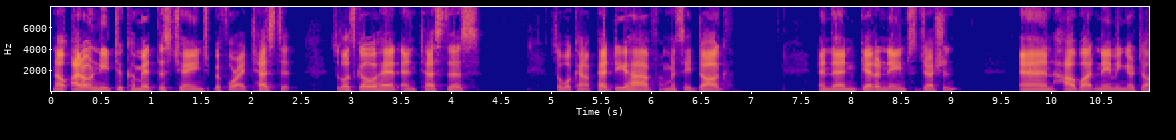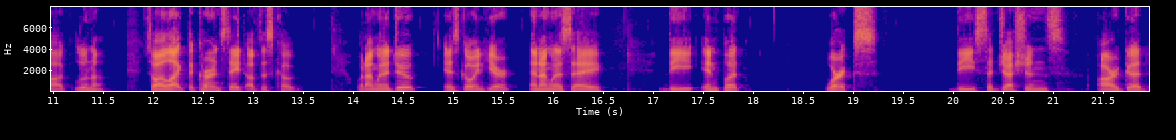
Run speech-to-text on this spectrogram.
Now I don't need to commit this change before I test it. So let's go ahead and test this. So what kind of pet do you have? I'm going to say dog and then get a name suggestion. And how about naming your dog Luna? So I like the current state of this code. What I'm going to do is go in here and I'm going to say the input works, the suggestions are good.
